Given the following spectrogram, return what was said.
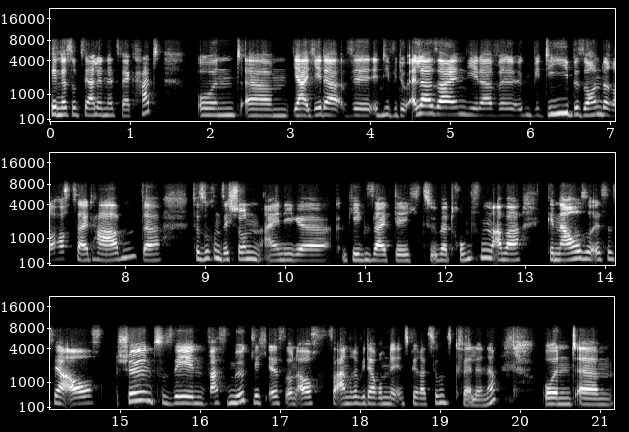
den das soziale Netzwerk hat. Und ähm, ja, jeder will individueller sein, jeder will irgendwie die besondere Hochzeit haben. Da versuchen sich schon einige gegenseitig zu übertrumpfen. Aber genauso ist es ja auch schön zu sehen, was möglich ist und auch für andere wiederum eine Inspirationsquelle. Ne? Und ähm,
